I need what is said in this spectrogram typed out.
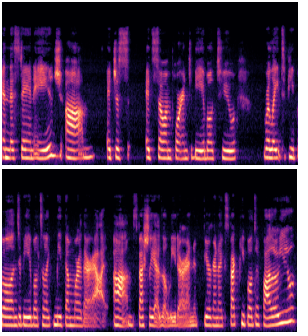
in this day and age. Um, it just it's so important to be able to relate to people and to be able to like meet them where they're at, um, especially as a leader. And if you're going to expect people to follow you,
